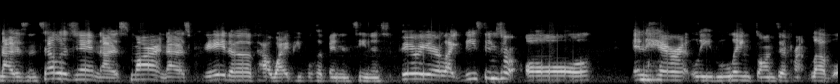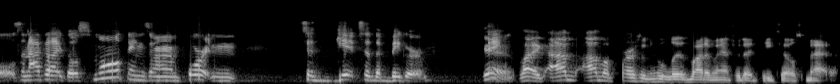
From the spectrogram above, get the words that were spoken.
not as intelligent, not as smart, not as creative, how white people have been seen as superior. Like these things are all inherently linked on different levels. And I feel like those small things are important to get to the bigger. Yeah, thing. like I'm I'm a person who lives by the mantra that details matter.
